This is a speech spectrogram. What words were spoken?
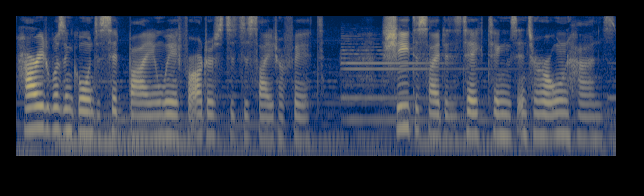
Harriet wasn't going to sit by and wait for others to decide her fate. She decided to take things into her own hands,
